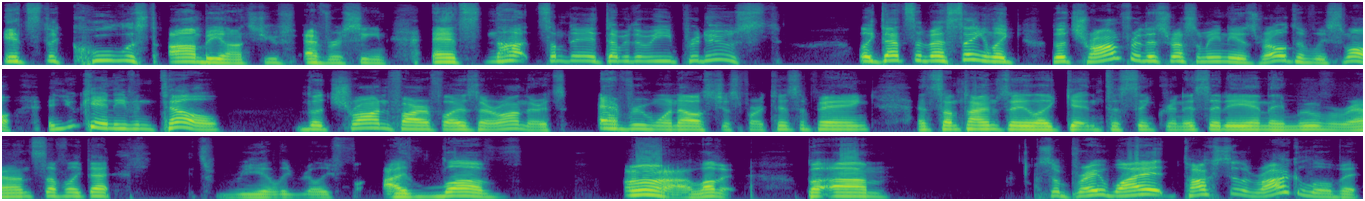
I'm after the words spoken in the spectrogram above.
It's the coolest ambiance you've ever seen, and it's not something that WWE produced. Like that's the best thing. Like the Tron for this WrestleMania is relatively small, and you can't even tell the Tron Fireflies that are on there. It's everyone else just participating, and sometimes they like get into synchronicity and they move around stuff like that. It's really really fun. I love, I love it. But um, so Bray Wyatt talks to The Rock a little bit.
